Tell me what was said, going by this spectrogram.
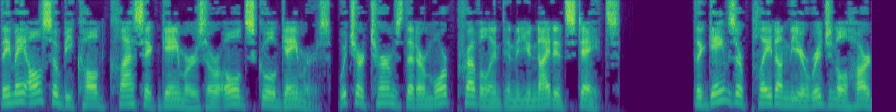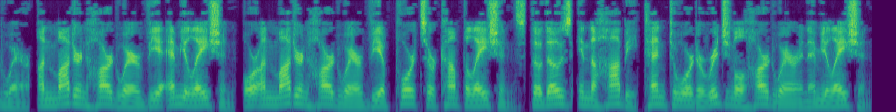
They may also be called classic gamers or old-school gamers, which are terms that are more prevalent in the United States. The games are played on the original hardware, on modern hardware via emulation, or on modern hardware via ports or compilations though those in the hobby tend toward original hardware and emulation.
